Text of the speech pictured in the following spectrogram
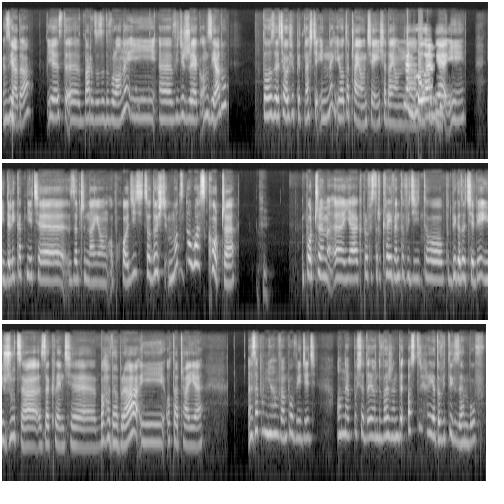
Zjada. Jest e, bardzo zadowolony i e, widzisz, że jak on zjadł, to zleciało się 15 innych i otaczają cię i siadają na, na tobie i, i delikatnie cię zaczynają obchodzić, co dość mocno łaskocze. Po czym, e, jak profesor Craven to widzi, to podbiega do ciebie i rzuca zaklęcie Bahadabra i otacza je. Zapomniałam wam powiedzieć, one posiadają dwa rzędy ostrych, jadowitych zębów.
